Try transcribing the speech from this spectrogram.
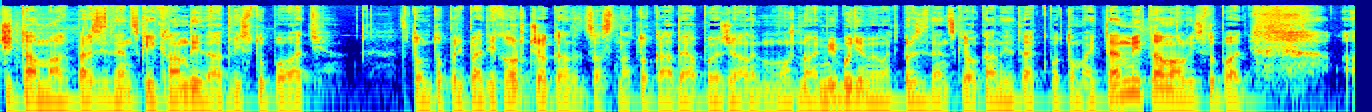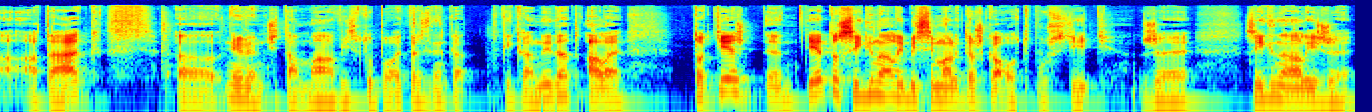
či tam má prezidentský kandidát vystupovať v tomto prípade Korčok a zase na to KDA povie, že ale možno aj my budeme mať prezidentského kandidáta, potom aj ten by tam mal vystupovať a, a tak. Uh, neviem, či tam má vystupovať prezidentský kandidát, ale to tiež, tieto signály by si mali troška odpustiť, že signály, že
